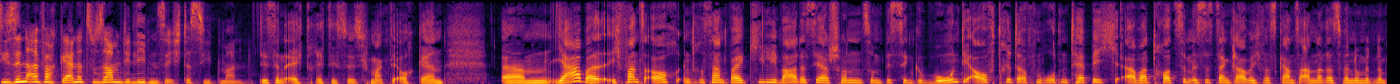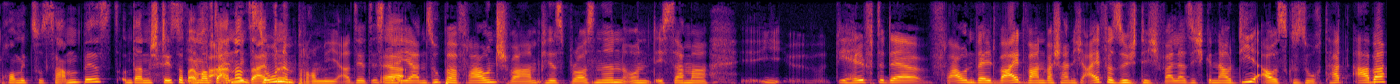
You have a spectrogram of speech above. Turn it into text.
die sind einfach gerne zusammen, die lieben sich, das sieht man. Die sind echt richtig süß. Ich mag die auch gern. Ähm, ja, aber ich fand es auch interessant, weil Kili war das ja schon so ein bisschen gewohnt, die Auftritte auf dem roten Teppich, aber trotzdem ist es dann, glaube ich, was ganz anderes, wenn du mit einem Promi zusammen bist und dann stehst du auf einmal auf der anderen mit Seite. so einem Promi. Also jetzt ist Ja. er ja ein super Frauenschwarm, Pierce Brosnan. Und ich sag mal, die Hälfte der Frauen weltweit waren wahrscheinlich eifersüchtig, weil er sich genau die ausgesucht hat. Aber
